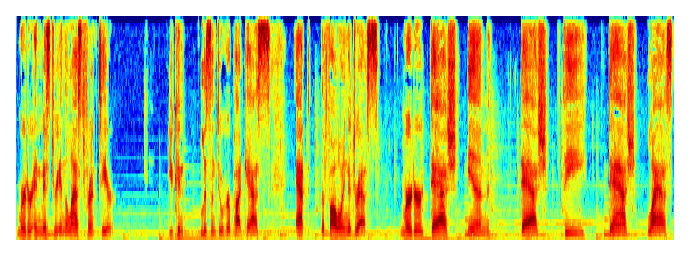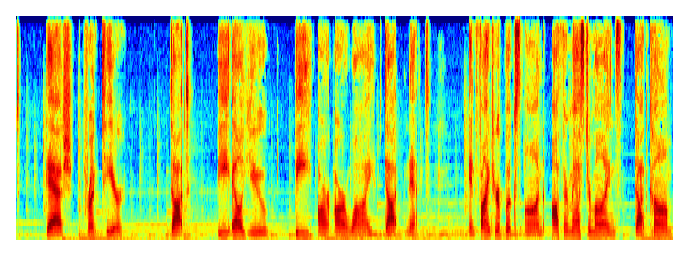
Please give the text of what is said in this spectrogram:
Murder and Mystery in the Last Frontier. You can listen to her podcasts at the following address murder in the last frontier dot b-l-u brry.net and find her books on authormasterminds.com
